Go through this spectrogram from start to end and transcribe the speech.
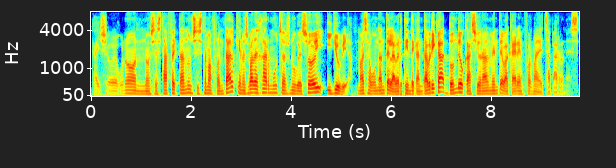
Caixo Egunon nos está afectando un sistema frontal que nos va a dejar muchas nubes hoy y lluvia, más abundante en la vertiente cantábrica, donde ocasionalmente va a caer en forma de chaparrones.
